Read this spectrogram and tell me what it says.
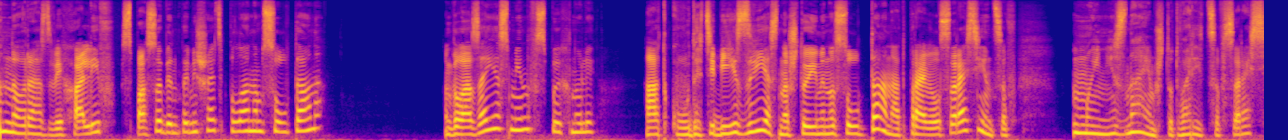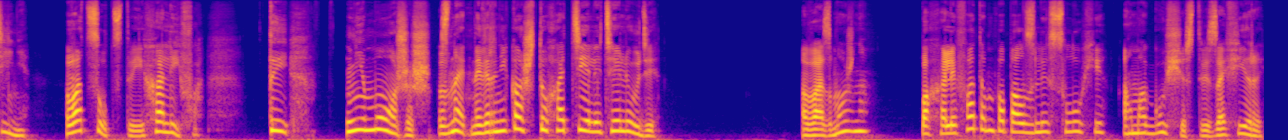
«Но разве халиф способен помешать планам султана?» Глаза Ясмин вспыхнули. «Откуда тебе известно, что именно султан отправил сарасинцев? Мы не знаем, что творится в Сарасине, в отсутствии халифа. Ты не можешь знать наверняка, что хотели те люди». Возможно, по халифатам поползли слухи о могуществе Зафиры,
